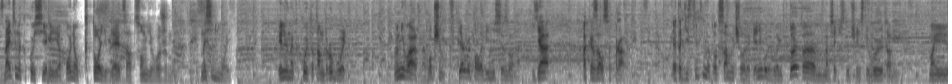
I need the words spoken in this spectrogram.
Знаете, на какой серии я понял, кто является отцом его жены? На седьмой. Или на какой-то там другой. Ну, неважно. В общем, в первой половине сезона. Я оказался прав. Это действительно тот самый человек. Я не буду говорить, кто это, на всякий случай, если вы там, мои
